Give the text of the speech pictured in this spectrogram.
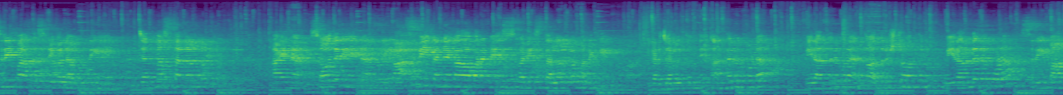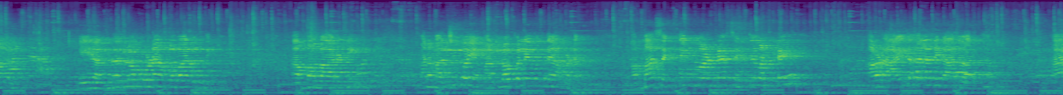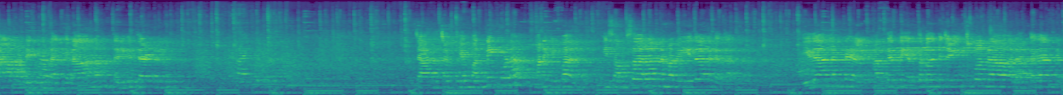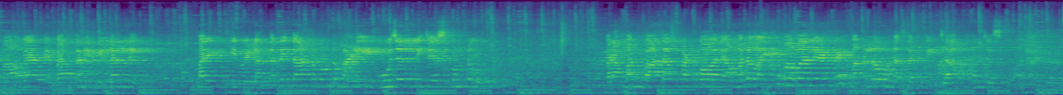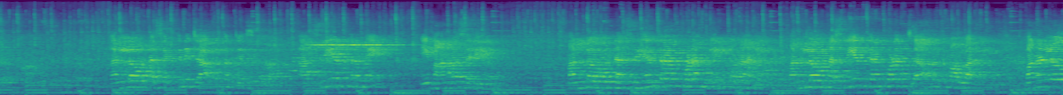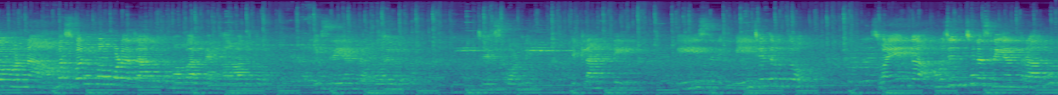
శ్రీపాద శ్రీవల్లభుని జన్మస్థలంలో ఆయన సోదరి అయిన శ్రీ వాసవి కన్యకా పరమేశ్వరి స్థలంలో మనకి ఇక్కడ జరుగుతుంది. అందరూ కూడా మీరందరూ కూడా ఎంతో అదృష్టవంతులు. మీరందరూ కూడా శ్రీమాతలు మీరందరిలో కూడా అమ్మవారు ఉంది. అమ్మవారిని మనం మర్చిపోయాం. మన లోపలే ఉంది ఆవిడ. అమ్మ శక్తి అంటే శక్తి అంటే ఆవిడ ఆయుధాలని కాదు అర్థం. ఆవిడకి జ్ఞానం తెలివితేటలు చాకచక్యం అన్నీ కూడా మనకి ఇవ్వాలి ఈ సంసారాన్ని మనం ఈదాలి కదా ఈదాలంటే అత్యంత ఎంతమందిని చేయించుకొని రావాలి అత్తగారిని మామగారిని భర్తని పిల్లల్ని మరి వీళ్ళందరినీ దాటుకుంటూ మళ్ళీ పూజల్ని చేసుకుంటూ మరి అమ్మని పాదాలు పట్టుకోవాలి అమ్మలో ఐక్యం అవ్వాలి అంటే మనలో ఉన్న శక్తి జాగ్రత్తం చేసుకోవాలి మనలో ఉన్న శక్తిని జాగృతం చేసుకోవాలి ఆ శ్రీయంత్రమే ఈ మానవ శరీరం. మనలో ఉన్న శ్రీయంత్రం కూడా మేల్కొనాలి మనలో ఉన్న శ్రీయంత్రం కూడా జాగృతం అవ్వాలి. మనలో ఉన్న అమ్మ స్వరూపం కూడా జాగృతం అవ్వాలనే భావంతో ఈ శ్రీయంత్ర పూజలు చేసుకోండి. ఇట్లాంటి మీ మీ చేతులతో స్వయంగా పూజించిన శ్రీయంత్రాలు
